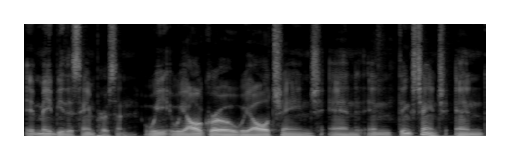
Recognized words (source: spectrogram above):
it may be the same person, we we all grow, we all change, and and things change. And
